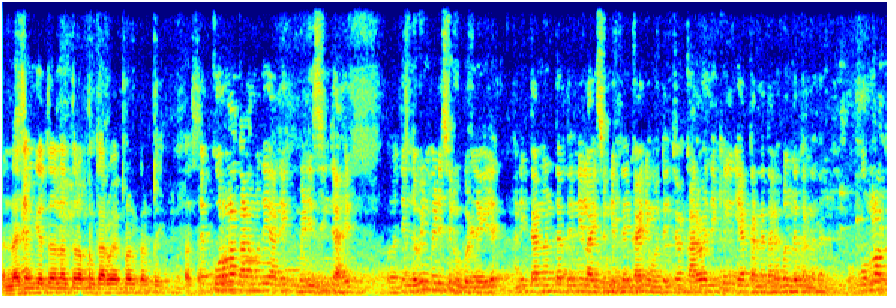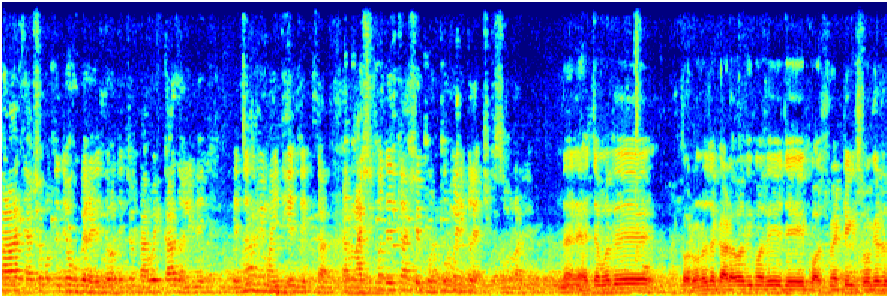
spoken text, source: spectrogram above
आणि लायसन्स घेतल्यानंतर आपण कारवाई आपल्याला करतो असं कोरोना काळामध्ये अनेक मेडिसिन जे आहेत ते नवीन मेडिसिन उघडले गेले आणि त्यानंतर त्यांनी लायसन घेतले. काही नाही म्हणून त्यांच्यावर कारवाई देखील या करण्यात आल्या बंद करण्यात आली पूर्ण काळात अशा पद्धतीने जेव्हा उभे राहिले तेव्हा त्यांच्यावर कारवाई का झाली नाही याचं तुम्ही माहिती घेतलीत का? कारण नाशिकमध्ये देखील असे भरपूर मेडिकल आहेत समोर आले. नाही नाही याच्यामध्ये कोरोनाच्या कालावधीमध्ये जे कॉस्मॅटिक्स वगैरे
